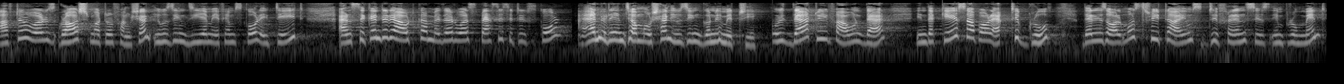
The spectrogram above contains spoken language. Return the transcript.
afterwards gross motor function using GMFM score 88 and secondary outcome measure was spasticity score and range of motion using goniometry. With that we found that in the case of our active group, there is almost three times difference is improvement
